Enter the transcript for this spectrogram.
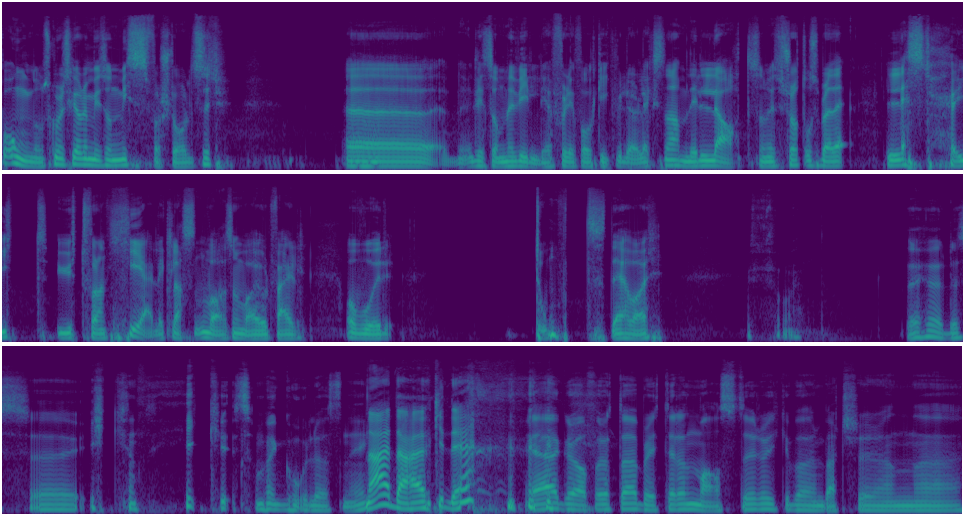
På ungdomsskolen skrev det mye sånn misforståelser. Uh, litt sånn med vilje fordi folk ikke ville gjøre leksene, men de lot som misforstått. Og så ble det lest høyt ut foran hele klassen hva som var gjort feil, og hvor dumt det var. Det høres uh, ikke, ikke som en god løsning. Nei, det er jo ikke det. Jeg er glad for at det er blitt til en master og ikke bare en bachelor. En, uh,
